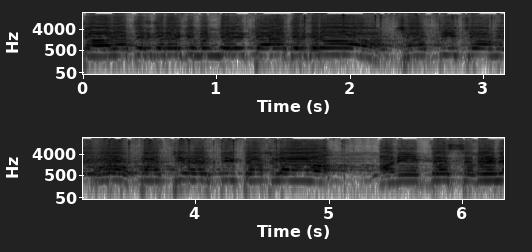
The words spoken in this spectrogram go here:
टाळा तर करा की मंडळी टाळा तर करा छातीचा मोठा पाठीवरती टाकला आणि एकदा सगळ्यांनी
